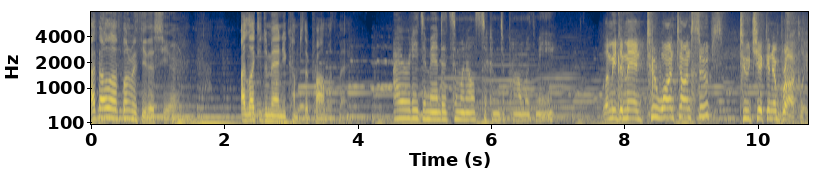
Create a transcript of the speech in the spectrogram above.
I've had a lot of fun with you this year. I'd like to demand you come to the prom with me. I already demanded someone else to come to prom with me. Let me demand two wonton soups, two chicken and broccoli.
